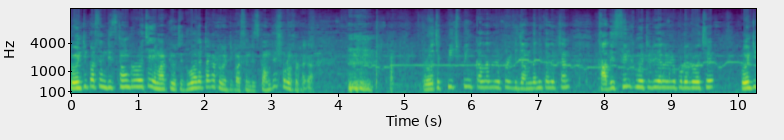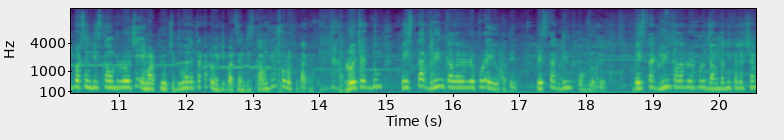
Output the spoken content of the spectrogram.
টোয়েন্টি পার্সেন্ট ডিসকাউন্ট রয়েছে এমআরপি হচ্ছে দু হাজার টাকা, টোয়েন্টি পার্সেন্ট ডিসকাউন্ট দিয়ে ষোলোশো টাকা। রয়েছে পিচ পিঙ্ক কালারের উপরে একটি জামদানি কালেকশন খাদি সিল্ক মেটেরিয়ালের উপরে রয়েছে। টোয়েন্টি পার্সেন্ট ডিসকাউন্ট রয়েছে এমআরপি হচ্ছে দু হাজার টাকা, টোয়েন্টি পার্সেন্ট ডিসকাউন্ট দিয়ে ষোলোশো টাকা। রয়েছে একদম পেস্তা গ্রিন কালারের উপরে এই ওটাতে, পেস্তা গ্রিন ওগুলোতে। পেস্তা গ্রিন কালারের উপরে জামদানি কালেকশন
